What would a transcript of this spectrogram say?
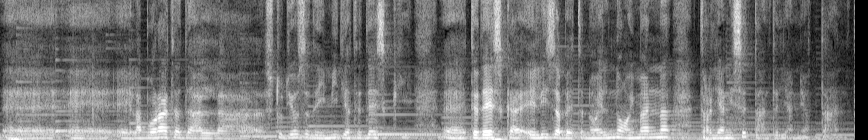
eh, è elaborata dalla studiosa dei media tedeschi, eh, tedesca Elisabeth Noel Neumann tra gli anni 70 e gli anni 80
